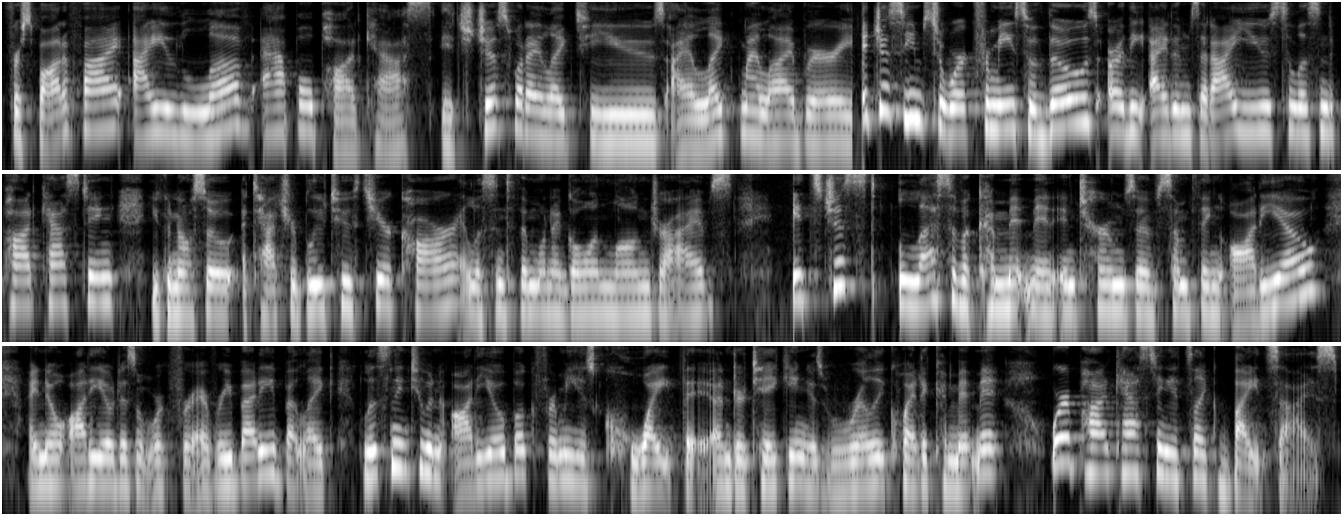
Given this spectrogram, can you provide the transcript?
for Spotify, I love Apple Podcasts. It's just what I like to use. I like my library. It just seems to work for me. So those are the items that I use to listen to podcasting. You can also attach your Bluetooth to your car. I listen to them when I go on long long drives. It's just less of a commitment in terms of something audio. I know audio doesn't work for everybody, but like listening to an audiobook for me is quite the undertaking, is really quite a commitment. Where podcasting, it's like bite size.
